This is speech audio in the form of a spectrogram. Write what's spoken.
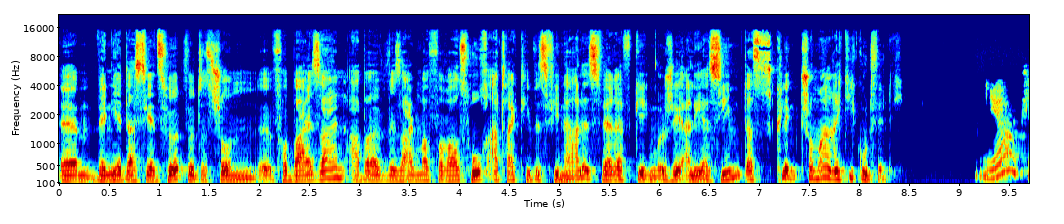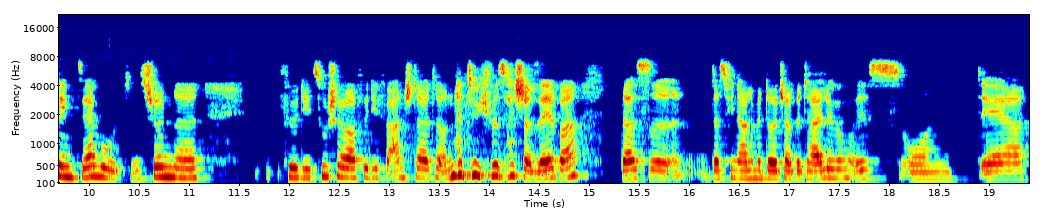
ähm, wenn ihr das jetzt hört, wird es schon äh, vorbei sein, aber wir sagen mal voraus, hochattraktives Finale, Zverev gegen Ogier Aliassim, das klingt schon mal richtig gut, finde ich. Ja, klingt sehr gut. Ist schön äh, für die Zuschauer, für die Veranstalter und natürlich für Sascha selber, dass äh, das Finale mit deutscher Beteiligung ist und er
